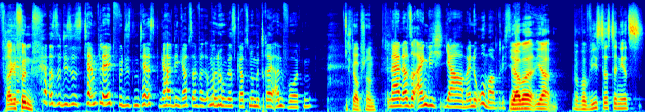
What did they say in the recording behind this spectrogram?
Frage 5. Also dieses Template für diesen Test, den gab es einfach immer nur, das gab es nur mit drei Antworten. Ich glaube schon. Nein, also eigentlich ja, meine Oma, würde ich sagen. Ja, aber ja, aber wie ist das denn jetzt?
